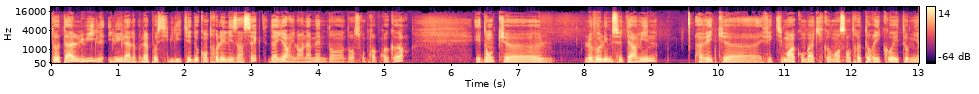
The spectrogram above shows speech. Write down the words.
total. Lui, il, lui, a la, possibilité de contrôler les insectes. D'ailleurs, il en a même dans son propre corps. Et donc, euh, le volume se termine avec euh, effectivement un combat qui commence entre Toriko et Tommy.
